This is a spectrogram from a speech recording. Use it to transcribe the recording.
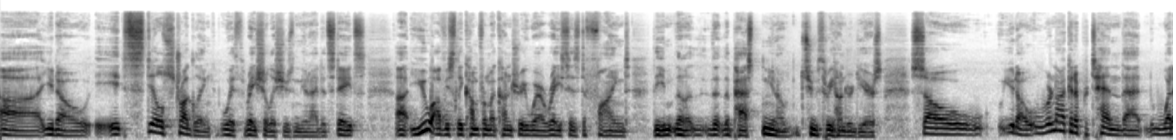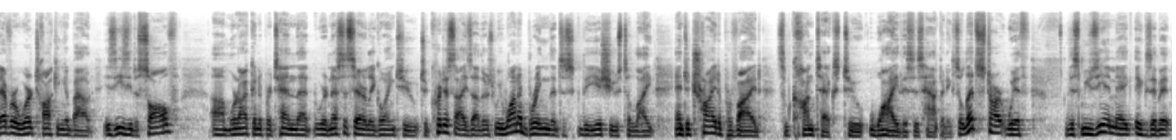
uh, you know, it's still struggling with racial issues in the United States. Uh, you obviously come from a country where race has defined the, the, the, past, you know, two, three hundred years. So, you know, we're not going to pretend that whatever we're talking about is easy to solve. Um, we're not going to pretend that we're necessarily going to to criticize others. We want to bring the the issues to light and to try to provide some context to why this is happening. So let's start with this museum exhibit.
